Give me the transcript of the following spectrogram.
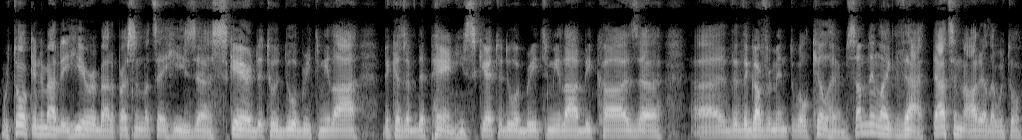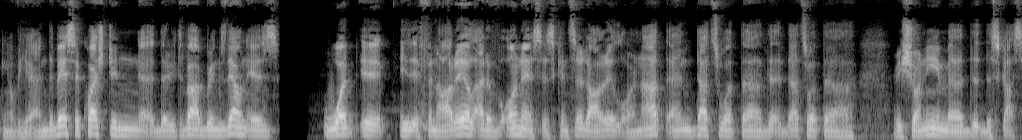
We're talking about here about a person, let's say he's uh, scared to do a Brit Milah because of the pain. He's scared to do a Brit Milah because uh, uh, the, the, government will kill him. Something like that. That's an Arel that we're talking over here. And the basic question uh, the Ritva brings down is what uh, if an arel out of ones is considered arel or not, and that's what uh, the, that's what the Rishonim uh, d- discuss.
